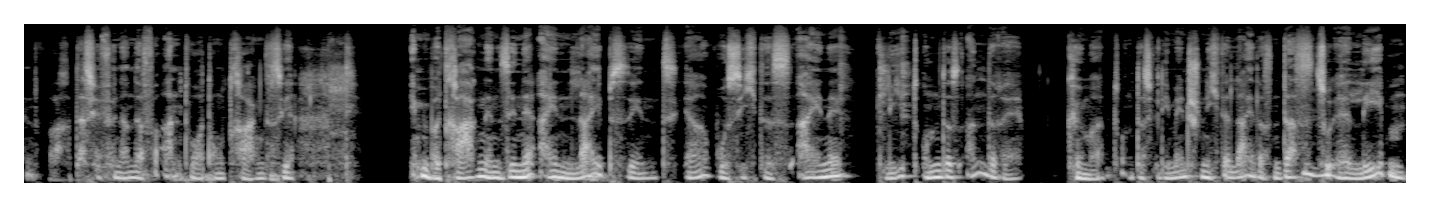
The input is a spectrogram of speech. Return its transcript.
einfach, dass wir füreinander Verantwortung tragen, dass wir im übertragenen Sinne ein Leib sind, ja, wo sich das eine Glied um das andere kümmert und dass wir die Menschen nicht allein lassen. Das mhm. zu erleben,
